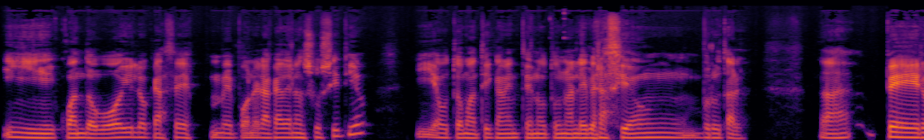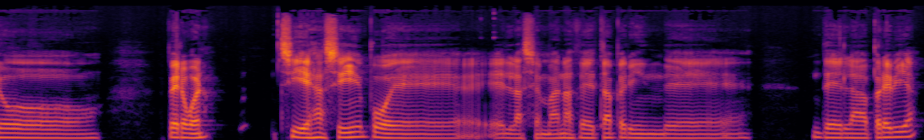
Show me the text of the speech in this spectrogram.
Y cuando voy, lo que hace es me pone la cadera en su sitio y automáticamente noto una liberación brutal. Pero, pero bueno, si es así, pues en las semanas de tapering de, la previa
